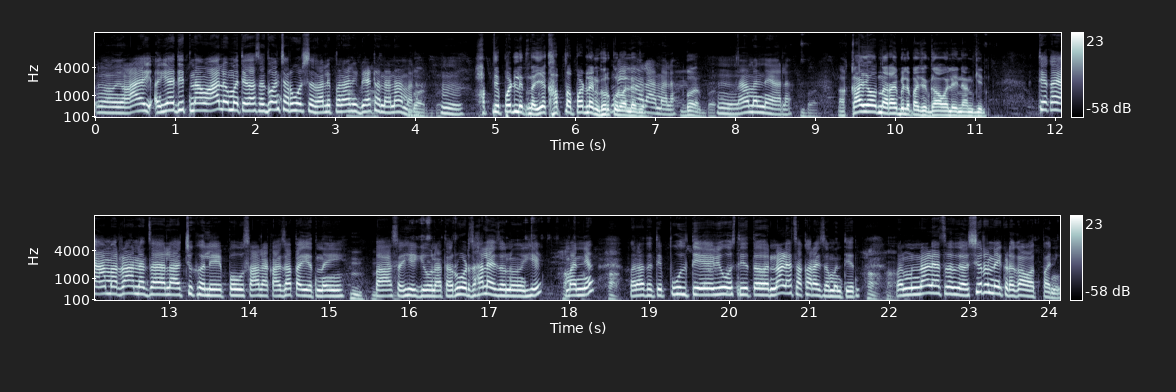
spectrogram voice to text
अं, यादीत नाव आलं मग ते असं दोन चार वर्ष झाले पण आणि भेटा ना आम्हाला. हम्म. हप्ते पडलेत ना? एक हप्ता पडलाय ना घरकुल आला आम्हाला. बरं बरं हम्म, आम्हाला नाही आला. बरं. काय योजना राबविल्या पाहिजेत गावाला आणखी ते काय आम्हाला रानात जायला चिखले पाऊस आला काय जाता येत नाही. बा असं हे घेऊन आता रोड झालाय जणू हे मान्य. पण आता ते पूल ते व्यवस्थित नळ्याचा करायचं म्हणतात पण मग नळ्याचं शिरण इकडं गावात पाणी.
